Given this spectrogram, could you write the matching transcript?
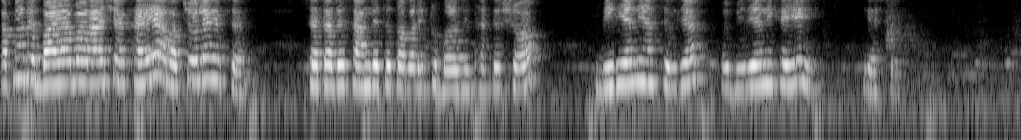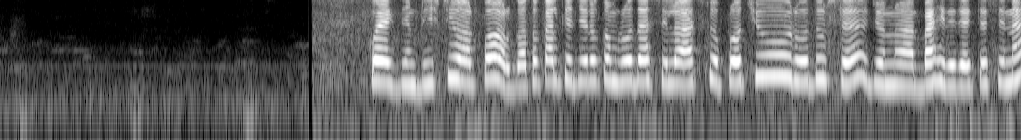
আপনাদের ভাই আবার আইসা খাইয়ে আবার চলে গেছে। স্যাটারডে সানডেতে তো আবার একটু বাজি থাকে সব। বিরিয়ানি আসিল যা, ওই বিরিয়ানি খাইয়েই গেছে। কয়েকদিন বৃষ্টি হওয়ার পর গতকালকে যেরকম রোদ আসছিল, আজকেও প্রচুর রোদ উঠছে জন্য আর বাহিরে যাইতেছি না।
